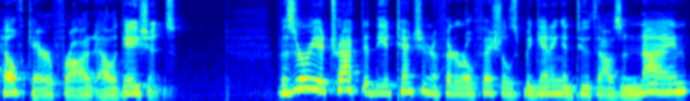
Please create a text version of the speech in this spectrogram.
healthcare fraud allegations. Vaziri attracted the attention of federal officials beginning in 2009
